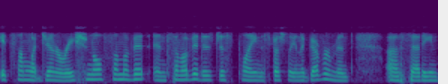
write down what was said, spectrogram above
it's somewhat generational some of it and some of it is just plain especially in a government uh, setting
